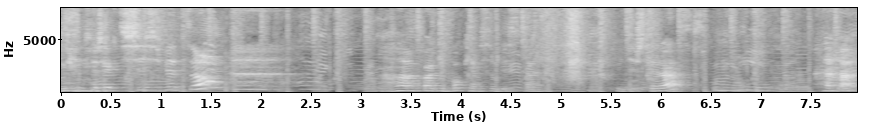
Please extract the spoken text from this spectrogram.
Widzisz jak ci się świecą? Patrz, bokiem sobie stań. Widzisz teraz? Close 哈 哈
